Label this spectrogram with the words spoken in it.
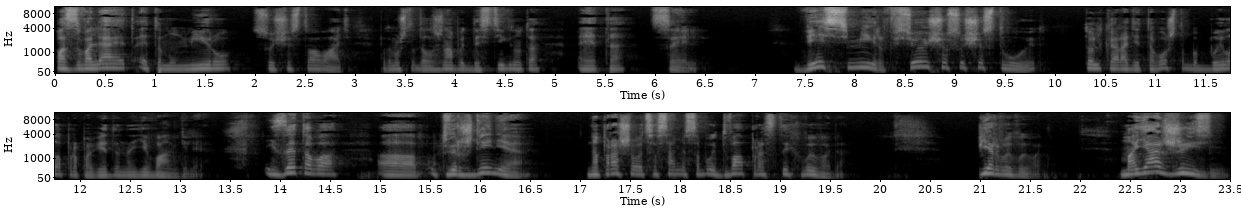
позволяет этому миру существовать, потому что должна быть достигнута эта цель. Весь мир все еще существует только ради того, чтобы было проповедано Евангелие. Из этого э, утверждения напрашиваются сами собой два простых вывода. Первый вывод. Моя жизнь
